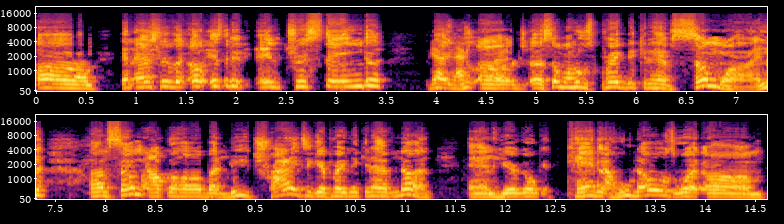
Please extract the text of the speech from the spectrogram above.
Um, and Ashley was like, "Oh, isn't it interesting?" Yes, that you, uh, uh, someone who's pregnant can have some wine, um, some alcohol, but me trying to get pregnant can have none. And here go Candy. Who knows what um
